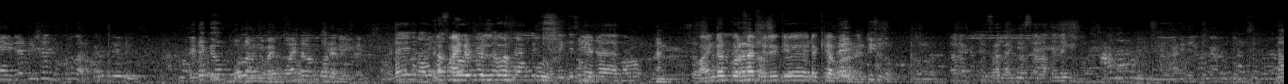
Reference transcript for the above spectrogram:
এই যে আমি এটা find out করে দেবো। দেখেছি এটা এখনও ফাইন্ড আউট করে না কেউ এটা খেয়াল করে। না।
